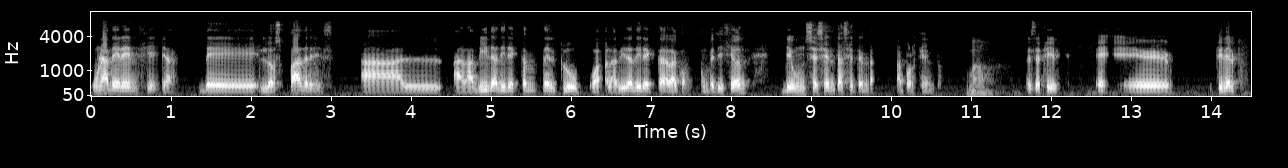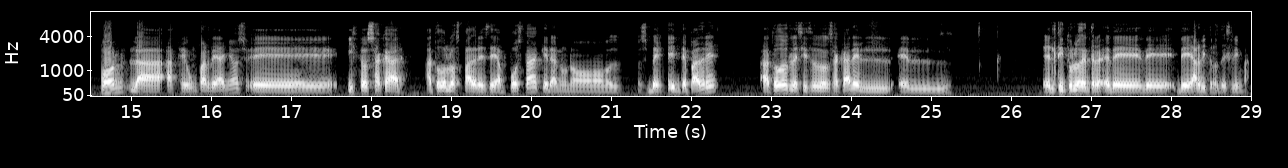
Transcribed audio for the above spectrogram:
una adherencia de los padres a la vida directa del club o a la vida directa de la competición de un 60-70%. Wow. Es decir, eh, Fidel Fon la, hace un par de años eh, hizo sacar a todos los padres de Amposta, que eran unos 20 padres, a todos les hizo sacar el, el, título de, de, de, árbitro de esgrima.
